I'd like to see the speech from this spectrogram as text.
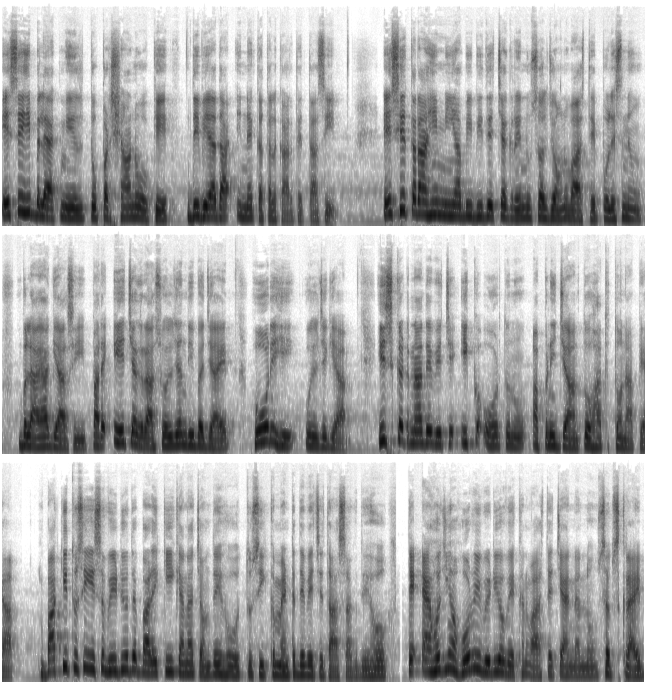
ਇਸੇ ਹੀ ਬਲੈਕਮੇਲ ਤੋਂ ਪਰੇਸ਼ਾਨ ਹੋ ਕੇ ਦਿਵਿਆ ਦਾ ਇਹਨੇ ਕਤਲ ਕਰ ਦਿੱਤਾ ਸੀ। ਇਸੇ ਤਰ੍ਹਾਂ ਹੀ ਮੀਆਂ ਬੀਬੀ ਦੇ ਝਗੜੇ ਨੂੰ ਸੁਲਝਾਉਣ ਵਾਸਤੇ ਪੁਲਿਸ ਨੂੰ ਬੁਲਾਇਆ ਗਿਆ ਸੀ, ਪਰ ਇਹ ਝਗੜਾ ਸੁਲਝਣ ਦੀ ਬਜਾਏ ਹੋਰ ਹੀ ਉਲਝ ਗਿਆ। ਇਸ ਘਟਨਾ ਦੇ ਵਿੱਚ ਇੱਕ ਔਰਤ ਨੂੰ ਆਪਣੀ ਜਾਨ ਤੋਂ ਹੱਥ ਧੋਣਾ ਪਿਆ। ਬਾਕੀ ਤੁਸੀਂ ਇਸ ਵੀਡੀਓ ਦੇ ਬਾਰੇ ਕੀ ਕਹਿਣਾ ਚਾਹੁੰਦੇ ਹੋ, ਤੁਸੀਂ ਕਮੈਂਟ ਦੇ ਵਿੱਚ ਦੱਸ ਸਕਦੇ ਹੋ। ਤੇ ਇਹੋ ਜਿਹੀਆਂ ਹੋਰ ਵੀ ਵੀਡੀਓ ਵੇਖਣ ਵਾਸਤੇ ਚੈਨਲ ਨੂੰ ਸਬਸਕ੍ਰਾਈਬ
